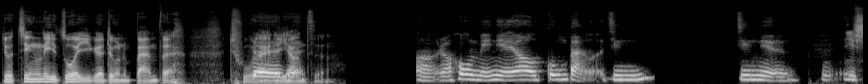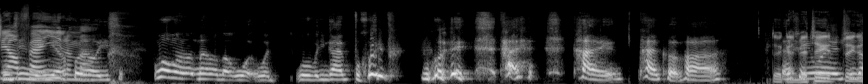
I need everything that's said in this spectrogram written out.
就尽力做一个这种的版本出来的样子。嗯，然后明年要公版了，今今年。你是要翻译了吗？会有一些，没有没有没有，我我我应该不会不会太太太可怕。对，感觉这这个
